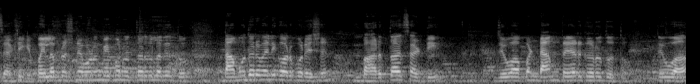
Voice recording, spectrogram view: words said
चल ठीक आहे. पहिला प्रश्न म्हणून मी पण उत्तर तुला देतो. दामोदर व्हॅली कॉर्पोरेशन भारतासाठी जेव्हा आपण डॅम तयार करत होतो तेव्हा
